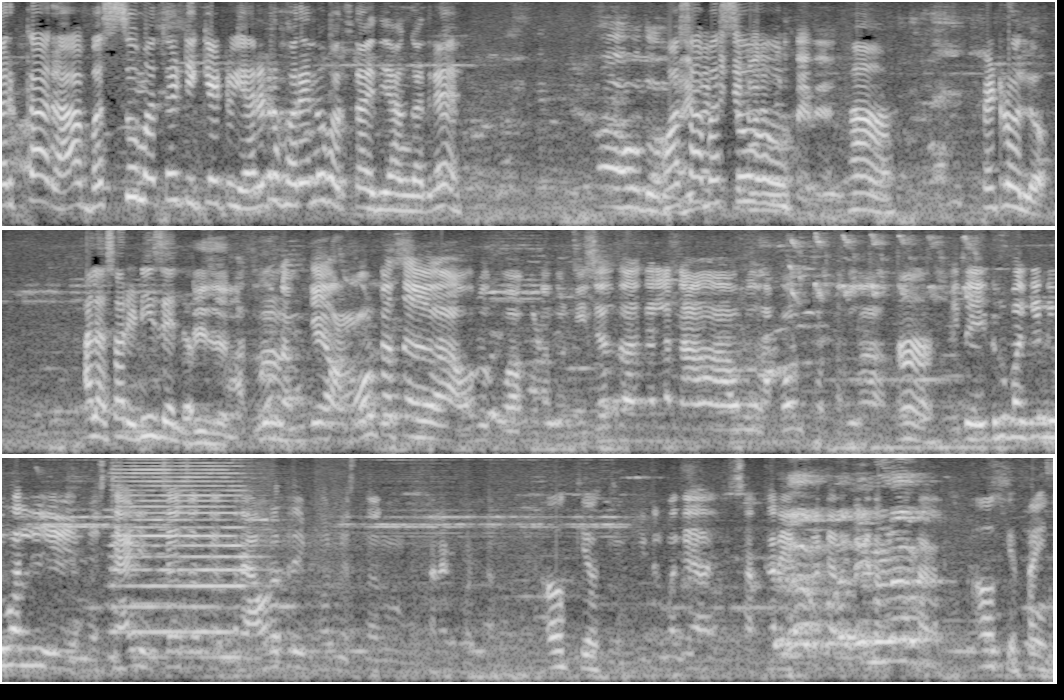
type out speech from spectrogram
ಸರ್ಕಾರ ಬಸ್ಸು ಮತ್ತೆ ಟಿಕೆಟು ಎರಡರ ಹೊರೆನೂ ಹೊರತಾ ಇದೆಯಾ ಹಂಗಾದ್ರೆ? ಹೊಸ ಬಸ್ಸು ಹಾ ಪೆಟ್ರೋಲ್. ಅಲ್ಲ ಸಾರಿ ಡೀಸೆಲ್. ಅದು ನಮ್ಗೆ ಅಮೌಂಟ್ ಅಂತ ಅವರು ಕೊಡೋದು. ಡೀಸೆಲ್ ಅದೆಲ್ಲ ನಾವು ಅವರು ಅಕೌಂಟ್ ಕೊಡ್ತಾರಲ್ಲ. ಇದು ಇದ್ರ ಬಗ್ಗೆ ನೀವು ಅಲ್ಲಿ ಸ್ಟ್ಯಾಂಡ್ ಇನ್ಚಾರ್ಜ್ ಅವ್ರ ಹತ್ರ ಇನ್ಫಾರ್ಮೇಶನ್ ಕಲೆಕ್ಟ್ ಮಾಡ್ತಾರೆ. ಓಕೆ ಓಕೆ ಬಗ್ಗೆ ಸರ್ಕಾರ. ಓಕೆ ಫೈನ್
